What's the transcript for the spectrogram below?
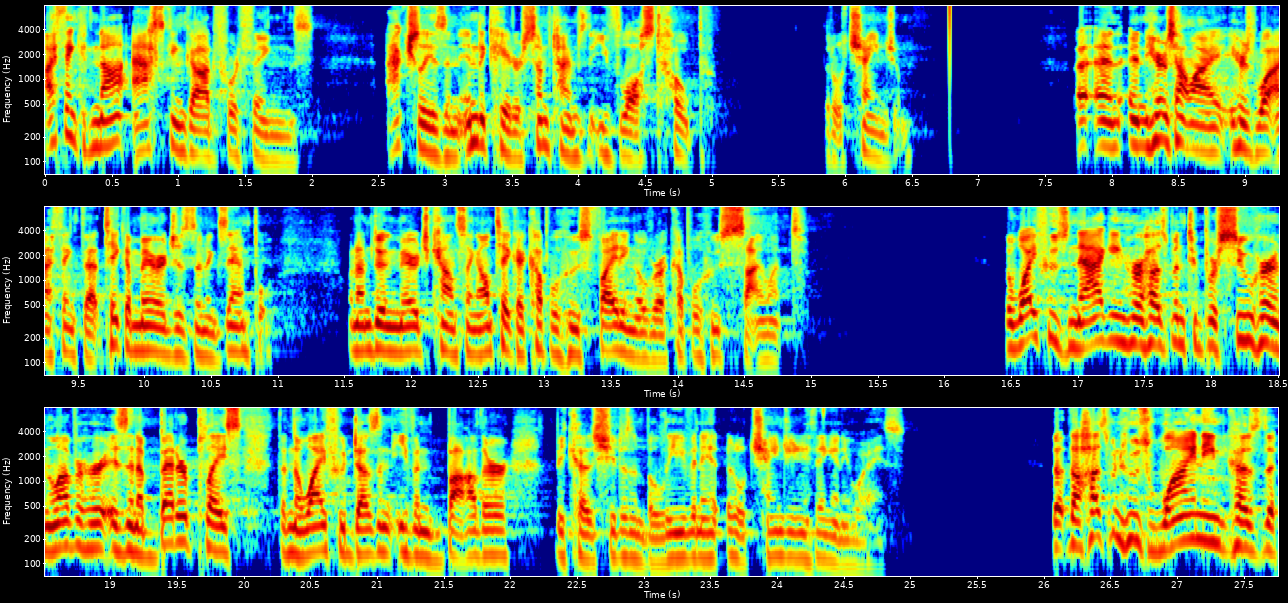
I think not asking God for things actually is an indicator sometimes that you've lost hope that'll change them. And, and here's how I here's why I think that. Take a marriage as an example. When I'm doing marriage counseling, I'll take a couple who's fighting over a couple who's silent. The wife who's nagging her husband to pursue her and love her is in a better place than the wife who doesn't even bother because she doesn't believe in it. It'll change anything, anyways. The, the husband who's whining because the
